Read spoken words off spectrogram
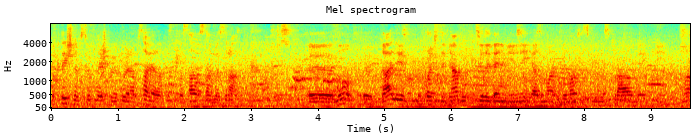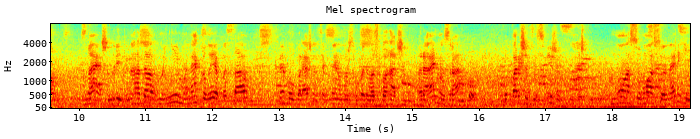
фактично всю книжку, яку я написав, я написав саме зранку. Е, ну, е, далі протягом дня був цілий день вільний, я займався своїми справами, які мав. Знаєш, Андрій, ти нагадав мені, мене, коли я писав книгу обережно, ця книга може зробити вас багатшим. Реально зранку, по-перше, це свіже, знаєш, масу, масу енергії.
